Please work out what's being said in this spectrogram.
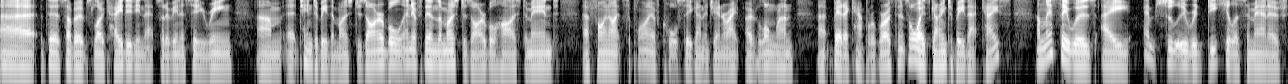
uh, the suburbs located in that sort of inner city ring um, uh, tend to be the most desirable. And if they're the most desirable, highest demand, a finite supply, of course they're going to generate over the long run uh, better capital growth. And it's always going to be that case unless there was a absolutely ridiculous amount of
